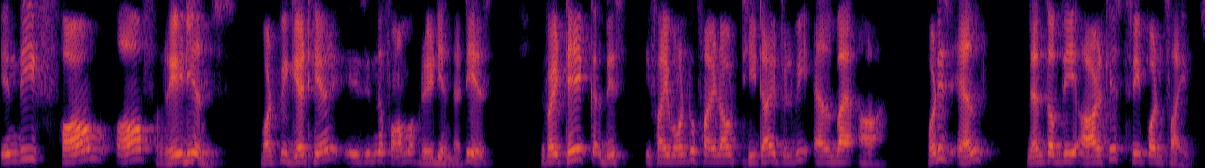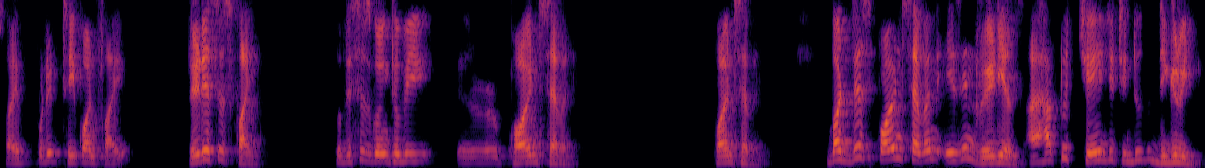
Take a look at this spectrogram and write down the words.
in the form of radians. What we get here is in the form of radian. That is, if I take this, if I want to find out theta, it will be L by R. What is L? Length of the arc is 3.5. So I put it 3.5. Radius is 5. So this is going to be uh, 0.7. 0.7. But this 0.7 is in radians. I have to change it into the degree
